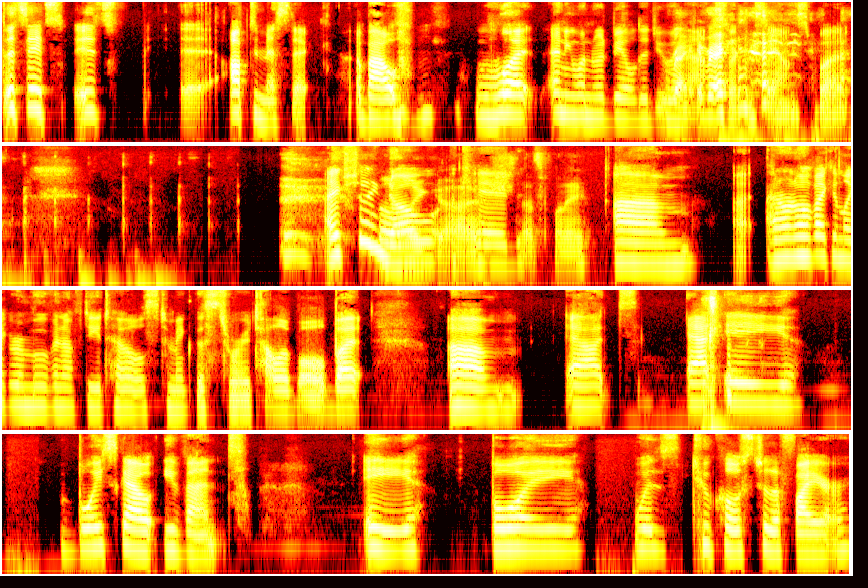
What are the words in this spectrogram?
let's say it's it's uh, optimistic about what anyone would be able to do in Right, that right. circumstance. But I actually oh know a kid that's funny. um I, I don't know if I can like remove enough details to make this story tellable, but um at at a Boy Scout event, a boy was too close to the fire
